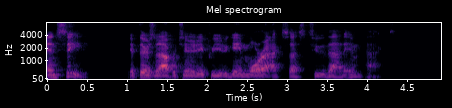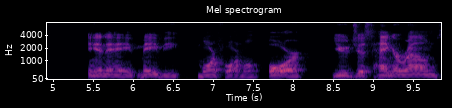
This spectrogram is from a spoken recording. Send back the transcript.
and see if there's an opportunity for you to gain more access to that impact in a maybe more formal or you just hang around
